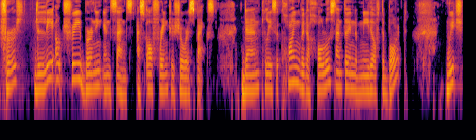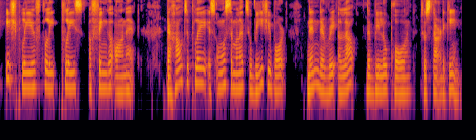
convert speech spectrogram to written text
First, they lay out three burning incense as offering to show respects. Then place a coin with a hollow center in the middle of the board, which each player play, place a finger on it. The how to play is almost similar to Ouija board. Then they read aloud the below poem to start the game.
